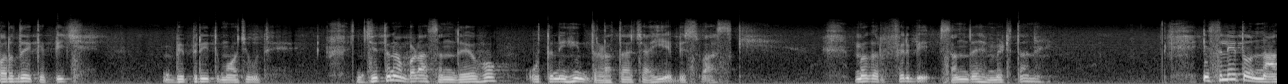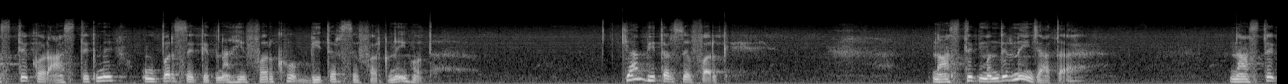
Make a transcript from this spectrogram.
पर्दे के पीछे विपरीत मौजूद है। जितना बड़ा संदेह हो, उतनी ही दृढ़ता चाहिए विश्वास की। मगर फिर भी संदेह मिटता नहीं। इसलिए तो नास्तिक और आस्तिक में ऊपर से कितना ही फ़र्क हो, भीतर से फ़र्क नहीं होता। क्या भीतर से फ़र्क है? नास्तिक मंदिर नहीं जाता। है नास्तिक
